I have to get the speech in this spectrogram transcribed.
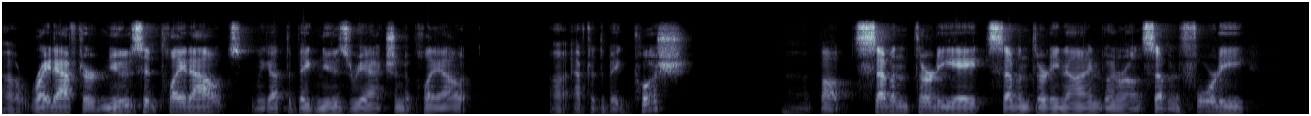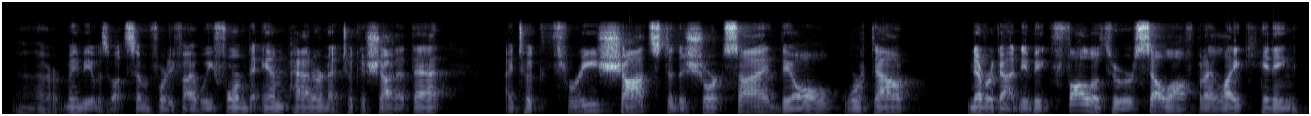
Uh, right after news had played out, we got the big news reaction to play out uh, after the big push. Uh, about 738, 739, going around 740 uh, or maybe it was about 745, we formed an M pattern. I took a shot at that. I took three shots to the short side. They all worked out. Never got any big follow through or sell off, but I like hitting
